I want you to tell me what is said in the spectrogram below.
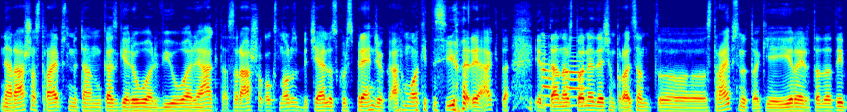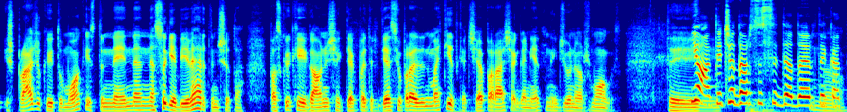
nerašo straipsnių ten, kas geriau ar Vue ar Reactas, rašo koks nors bičelis, kur sprendžia, ar mokytis Vue ar Reactą ir ten Aha. 80 procentų straipsnių tokie yra ir tada taip iš pradžių, kai tu mokais, tu ne, ne, nesugebi įvertinti šito, paskui, kai gauni šiek tiek patirties, jau pradedi matyti, kad čia parašė ganėtinai junior žmogus. Tai... Jo, tai čia dar susideda ir tai, Nu. kad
